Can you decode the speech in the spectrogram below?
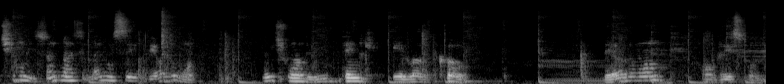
change sunglasses. Let me see the other one. Which one do you think it look cool? The other one or this one?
